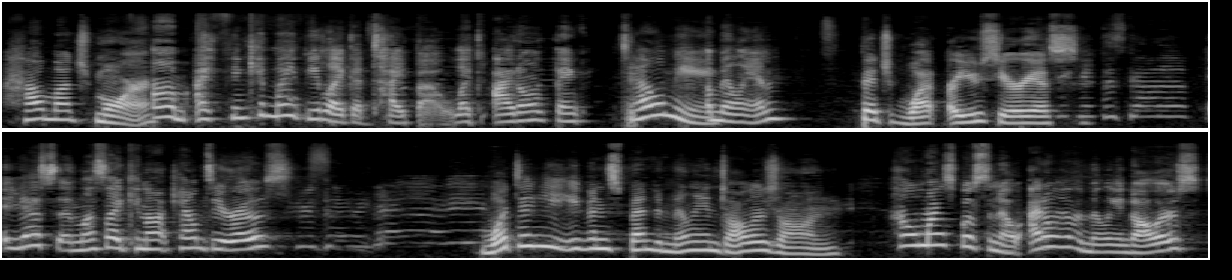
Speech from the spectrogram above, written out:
How much more? Um, I think it might be like a typo. Like, I don't think Tell me. a million. Bitch, what? Are you serious? Yes, unless I cannot count zeros. What did he even spend a million dollars on? How am I supposed to know? I don't have a million dollars.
